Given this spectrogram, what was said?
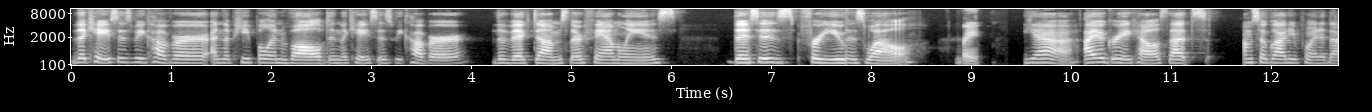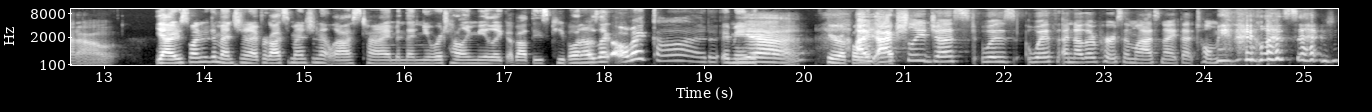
the cases we cover and the people involved in the cases we cover, the victims, their families, this is for you as well. Right. Yeah, I agree, Kels. That's, I'm so glad you pointed that out. Yeah, I just wanted to mention it. I forgot to mention it last time. And then you were telling me like about these people. And I was like, oh my God. I mean, Yeah. tear up I actually just was with another person last night that told me they listen.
